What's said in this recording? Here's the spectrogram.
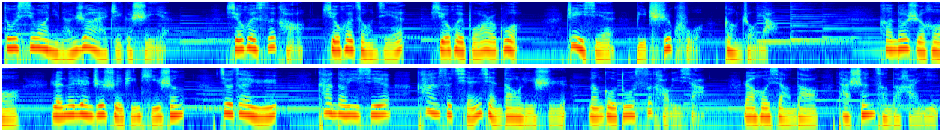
都希望你能热爱这个事业，学会思考，学会总结，学会不二过，这些比吃苦更重要。很多时候，人的认知水平提升就在于看到一些看似浅显道理时，能够多思考一下，然后想到它深层的含义。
